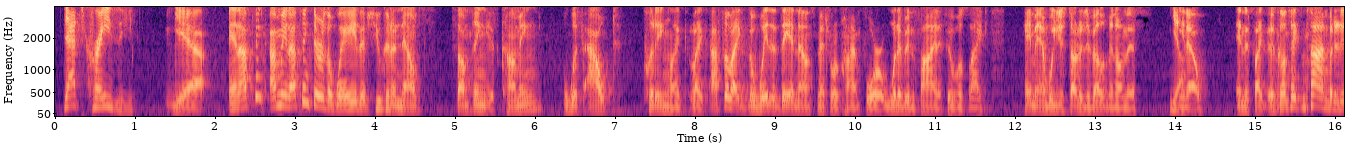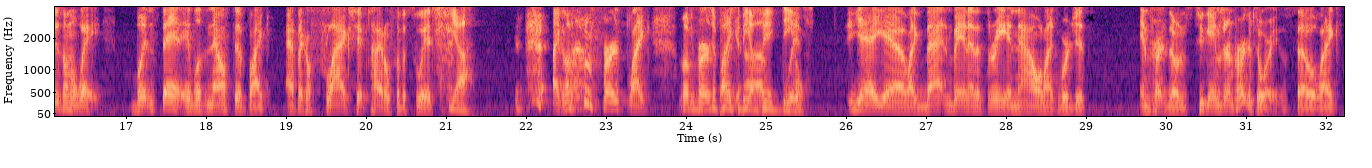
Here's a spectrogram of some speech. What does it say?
that's crazy. Yeah. And I think I mean I think there's a way that you can announce something is coming without putting like like I feel like the way that they announced Metroid Prime 4 would have been fine if it was like, hey man, we just started development on this. Yeah. You know? And it's like it's gonna take some time, but it is on the way. But instead it was announced as like as like a flagship title for the Switch. Yeah, like on the first like the was first supposed like, to be a uh, big deal. Switch. Yeah, yeah, like that and Bayonetta 3 and now like we're just in pur- those two games are in purgatory. So like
